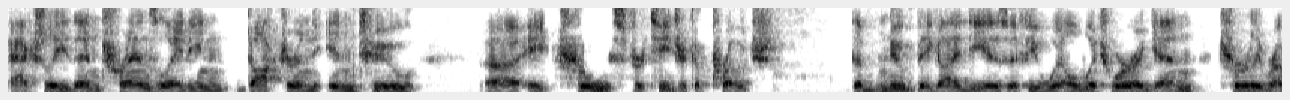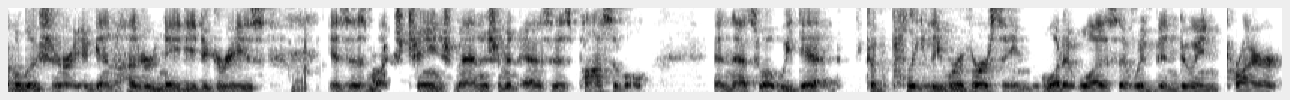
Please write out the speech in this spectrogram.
actually then translating doctrine into uh, a true strategic approach. The new big ideas, if you will, which were again truly revolutionary. Again, 180 degrees is as much change management as is possible. And that's what we did completely reversing what it was that we'd been doing prior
